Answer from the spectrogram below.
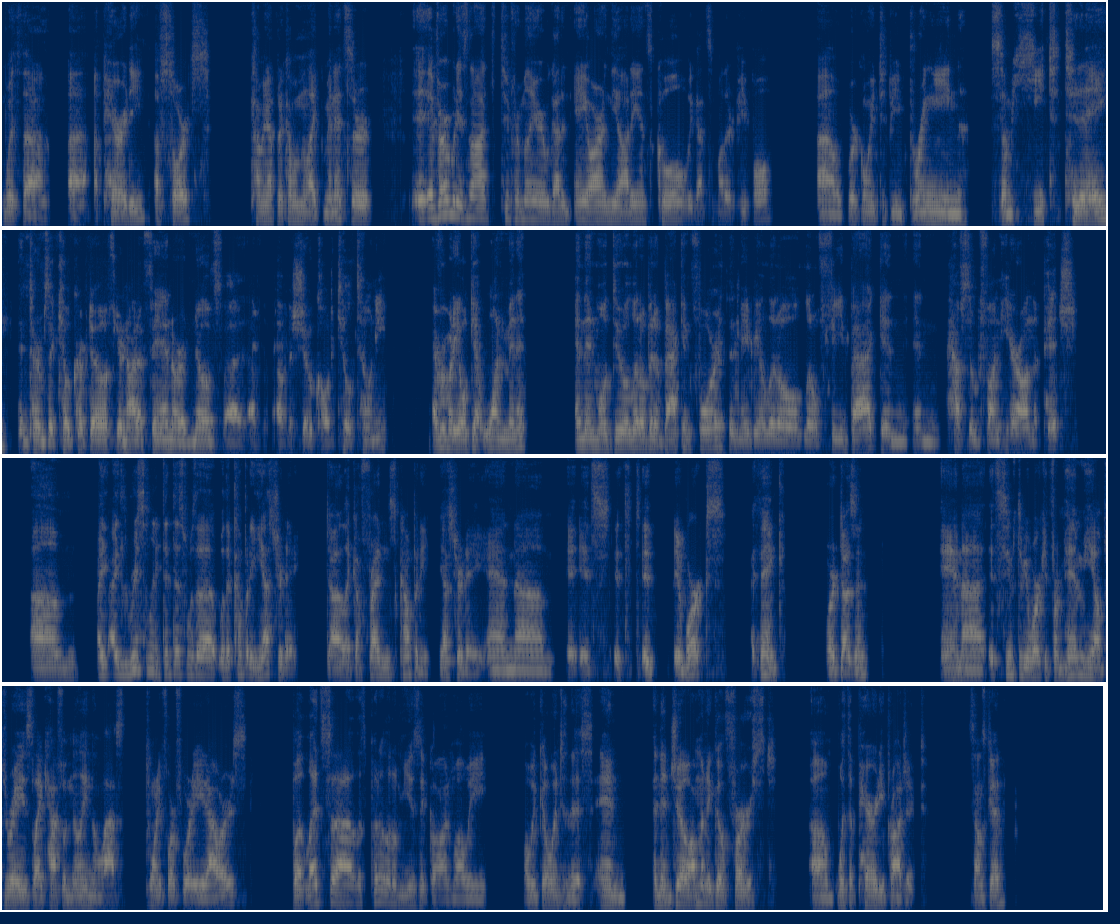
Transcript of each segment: with uh, uh, a parody of sorts coming up in a couple of like minutes. Or if everybody's not too familiar, we got an AR in the audience. Cool. We got some other people. Uh, we're going to be bringing some heat today in terms of Kill Crypto. If you're not a fan or know of, uh, of, of a show called Kill Tony, everybody will get one minute and then we'll do a little bit of back and forth and maybe a little little feedback and and have some fun here on the pitch. Um, I, I recently did this with a with a company yesterday, uh, like a friend's company yesterday, and um, it, it's it's it it works, I think, or it doesn't, and uh, it seems to be working from him. He helped raise like half a million in the last 24, 48 hours. But let's uh, let's put a little music on while we while we go into this and and then Joe, I'm going to go first um, with a parody project. Sounds good.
